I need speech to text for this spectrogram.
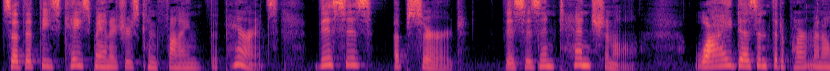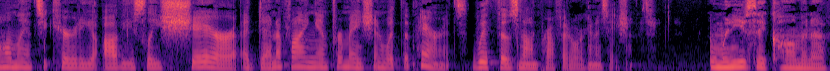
so that these case managers can find the parents. This is absurd. This is intentional. Why doesn't the Department of Homeland Security obviously share identifying information with the parents with those nonprofit organizations? And when you say calm enough,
